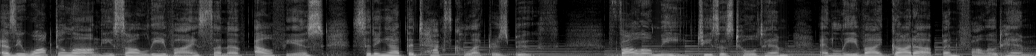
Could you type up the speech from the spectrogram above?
As he walked along, he saw Levi, son of Alphaeus, sitting at the tax collector's booth. Follow me, Jesus told him, and Levi got up and followed him.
